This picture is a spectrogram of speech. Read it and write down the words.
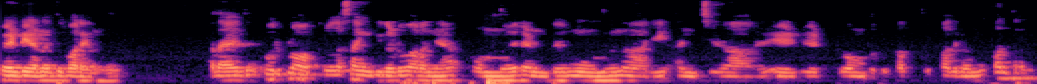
വേണ്ടിയാണ് ഇത് പറയുന്നത്. അതായത് ഒരു ബ്ലോക്കിലുള്ള സംഖ്യകൾ പറഞ്ഞാൽ ഒന്ന് രണ്ട് മൂന്ന് നാല് അഞ്ച് ആറ് ഏഴ് എട്ട് ഒമ്പത് പത്ത് പതിനൊന്ന് പന്ത്രണ്ട്.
